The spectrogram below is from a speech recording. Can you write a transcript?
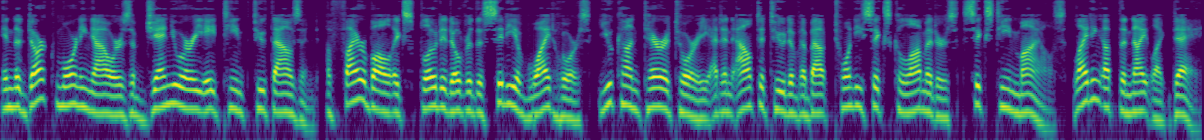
In the dark morning hours of January 18, 2000, a fireball exploded over the city of Whitehorse, Yukon Territory at an altitude of about 26 kilometers (16 miles), lighting up the night like day.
